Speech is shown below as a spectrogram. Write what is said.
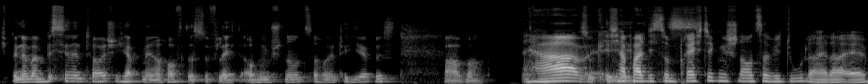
Ich bin aber ein bisschen enttäuscht. Ich habe mir erhofft, dass du vielleicht auch mit dem Schnauzer heute hier bist. Aber Ja, okay. ich habe halt nicht so einen prächtigen Schnauzer wie du leider, ey.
